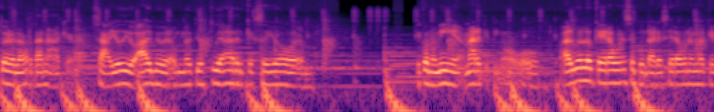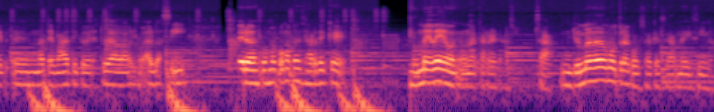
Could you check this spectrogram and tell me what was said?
pero la verdad nada que ver. O sea, yo digo, ay, me hubiera metido a estudiar, qué sé yo, em, economía, marketing o, algo en lo que era bueno en secundaria, si era bueno en, matemática, hubiera estudiado algo, algo así. Pero después me pongo a pensar de que no me veo en una carrera. O sea, yo me veo en otra cosa que sea medicina.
